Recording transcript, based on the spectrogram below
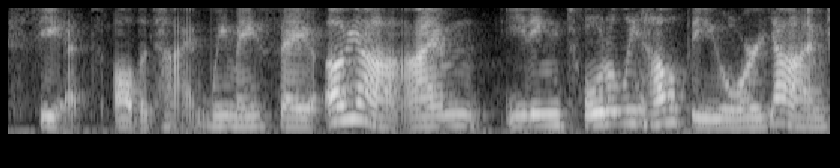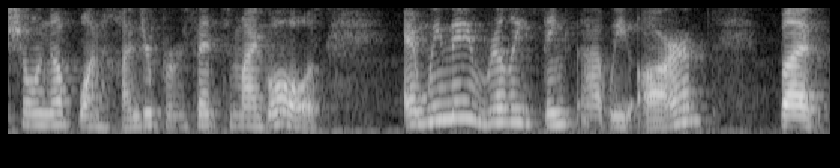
see it all the time. We may say, oh, yeah, I'm eating totally healthy, or yeah, I'm showing up 100% to my goals. And we may really think that we are, but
